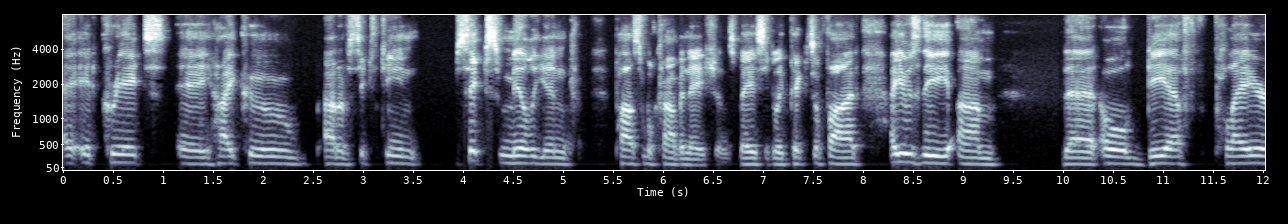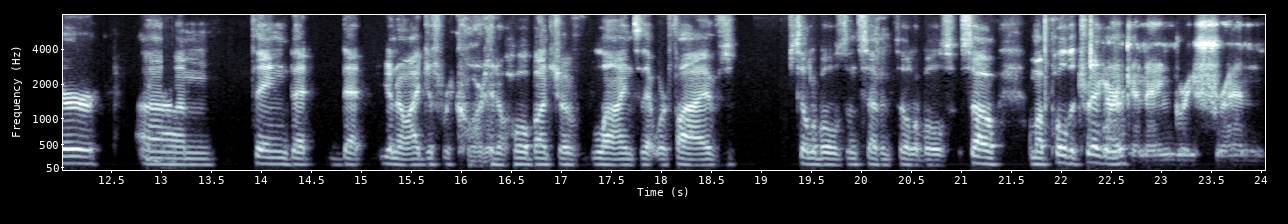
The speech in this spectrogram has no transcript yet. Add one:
it creates a haiku out of 16, 6 million possible combinations, basically picks a five. I use the, um, that old DF player, um, thing that that you know I just recorded a whole bunch of lines that were five syllables and seven syllables. So I'm gonna pull the trigger. Like an angry friend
